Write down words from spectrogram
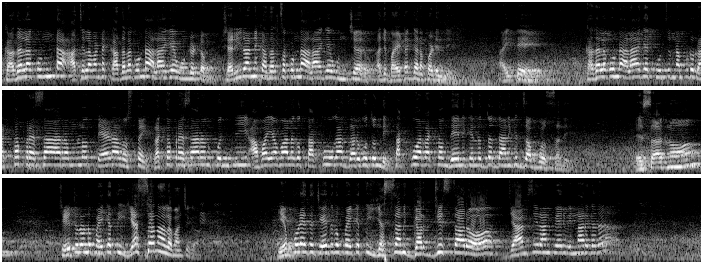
కదలకుండా అచలం అంటే కదలకుండా అలాగే ఉండటం. శరీరాన్ని కదల్చకుండా అలాగే ఉంచారు. అది బయటకు కనపడింది. అయితే కదలకుండా అలాగే కూర్చున్నప్పుడు రక్త ప్రసారంలో తేడాలు వస్తాయి. రక్త ప్రసారం కొన్ని అవయవాలకు తక్కువగా జరుగుతుంది. తక్కువ రక్తం దేనికి వెళ్ళొద్దో దానికి జబ్బు వస్తుంది. ఎస్ సార్నో చేతులను పైకెత్తి ఎస్ అనాలి మంచిగా. ఎప్పుడైతే చేతులు పైకెత్తి ఎస్ అని గర్జిస్తారో ఝాన్సీ రాణి పేరు విన్నారు కదా?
